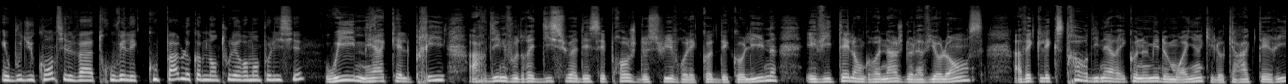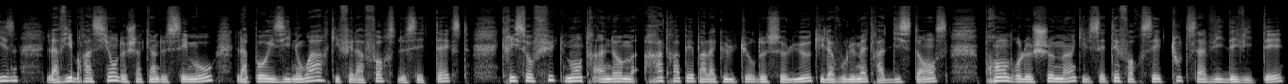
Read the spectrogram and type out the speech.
Et au bout du compte, il va trouver les coupables comme dans tous les romans policiers? Oui, mais à quel prix? Hardin voudrait dissuader ses proches de suivre les codes des collines, éviter l'engrenage de la violence, avec l'extraordinaire économie de moyens qui le caractérise, la vibration de chacun de ses mots, la poésie noire qui fait la force de ses textes, Chrysophutte montre un homme rattrapé par la culture de ce lieu qu'il a voulu mettre à distance, prendre le chemin qu'il s'est efforcé toute sa vie d'éviter,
